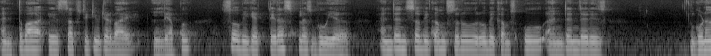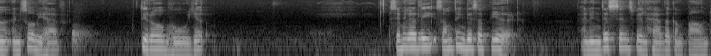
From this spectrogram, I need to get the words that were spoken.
and tva is substituted by lyap. So we get tiras plus bhu here and then sa becomes ru, ru becomes u and then there is guna and so we have tiro bhuya. Similarly, something disappeared and in this sense we'll have the compound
